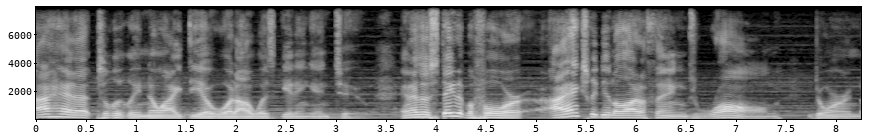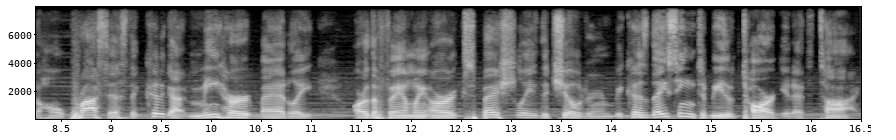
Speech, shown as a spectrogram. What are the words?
I had absolutely no idea what I was getting into. And as I stated before, I actually did a lot of things wrong during the whole process that could have got me hurt badly or the family or especially the children because they seemed to be the target at the time.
